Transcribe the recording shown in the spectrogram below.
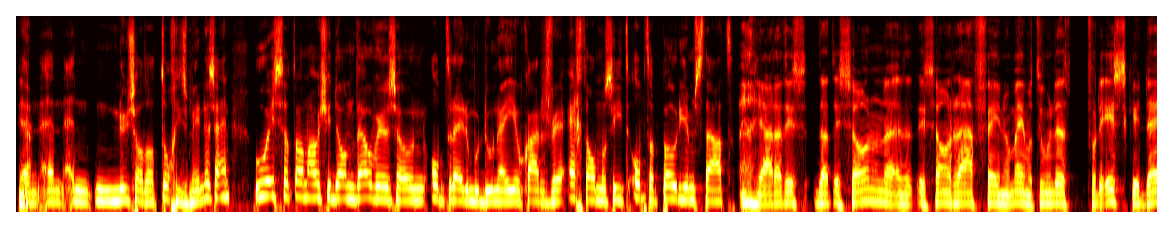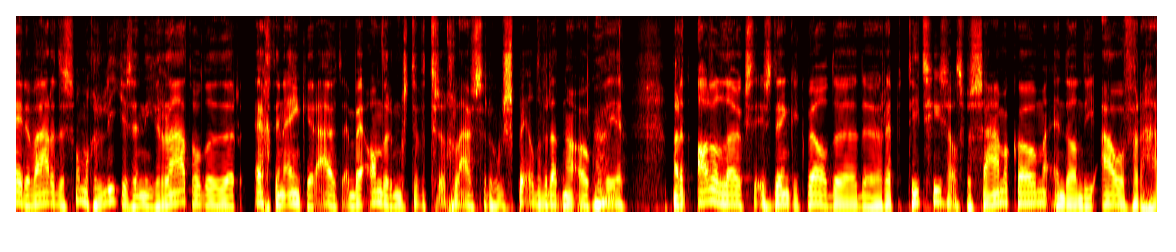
Ja. En, en, en nu zal dat toch iets minder zijn. Hoe is dat dan als je dan wel weer zo'n optreden moet doen en je elkaar dus weer echt allemaal ziet, op dat podium staat? Ja, dat is, dat is zo'n eh, dat is zo'n raar fenomeen. Want toen we dat voor de eerste keer deden, waren er sommige liedjes en die ratelden er echt in één keer uit. En bij anderen moesten we terugluisteren. Hoe speelden we dat nou ook weer? Maar het allerleukste is denk ik wel de, de repetities als we samenkomen. En dan die oude verhalen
